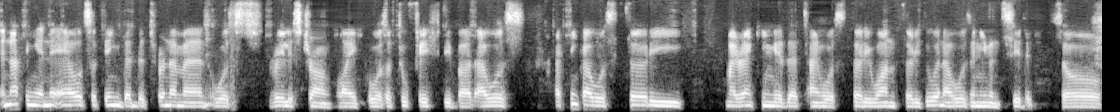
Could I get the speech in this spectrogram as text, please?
and nothing. And I also think that the tournament was really strong. Like it was a 250, but I was, I think I was 30, my ranking at that time was 31, 32, and I wasn't even seated. So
